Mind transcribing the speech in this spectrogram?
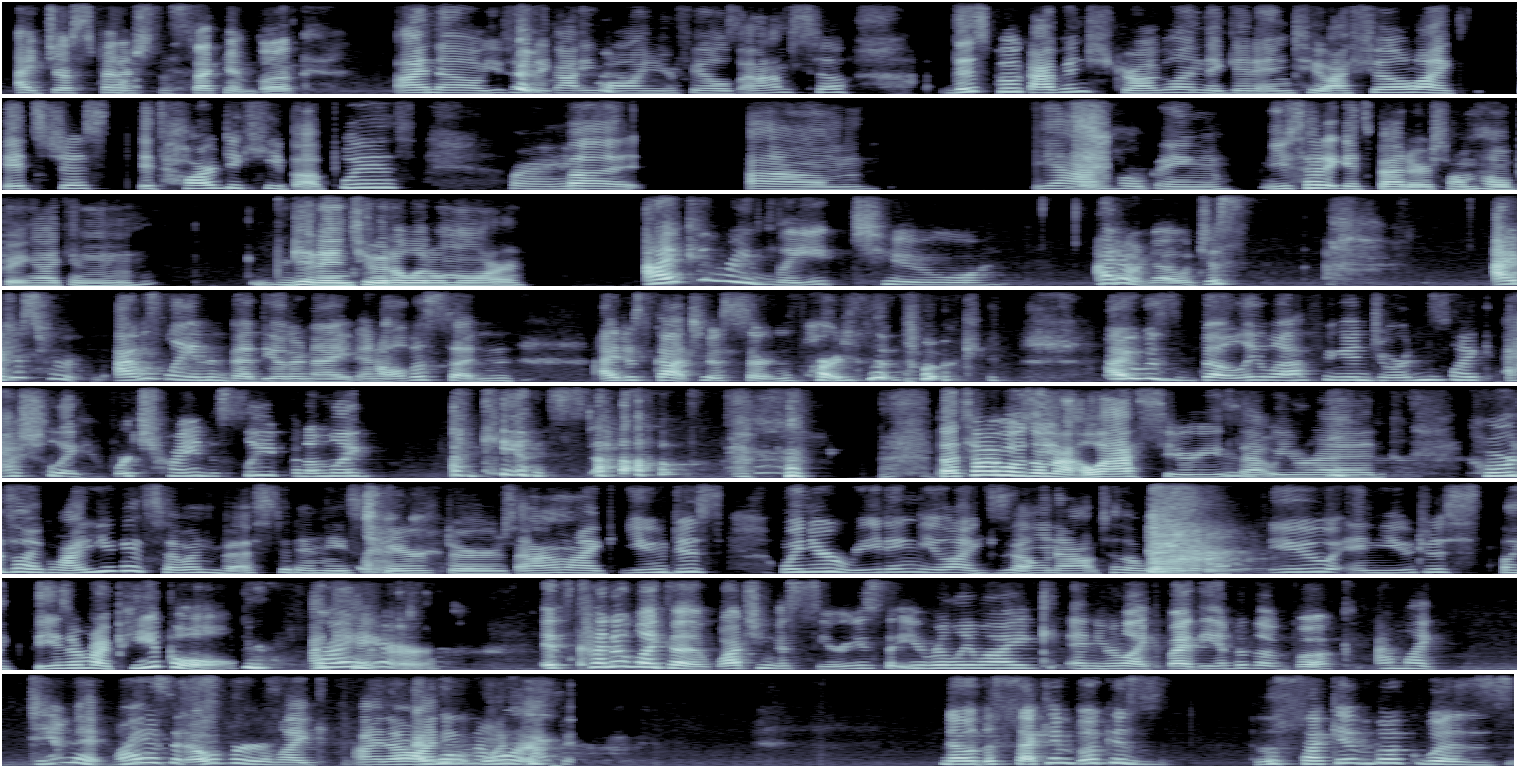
I just finished the second book. I know you said it got you all in your feels, and I'm still this book I've been struggling to get into. I feel like it's just it's hard to keep up with. Right. But um yeah, I'm hoping you said it gets better, so I'm hoping I can get into it a little more. I can relate to I don't know, just I just I was laying in bed the other night and all of a sudden I just got to a certain part of the book. I was belly laughing and Jordan's like, "Ashley, we're trying to sleep." And I'm like, "I can't stop." That's how I was on that last series that we read. Cord's like, why do you get so invested in these characters? And I'm like, you just when you're reading, you like zone out to the world around you, and you just like these are my people. I care. It's kind of like a watching a series that you really like, and you're like, by the end of the book, I'm like, damn it, why is it over? Like, I know, I, I want more. No, the second book is the second book was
